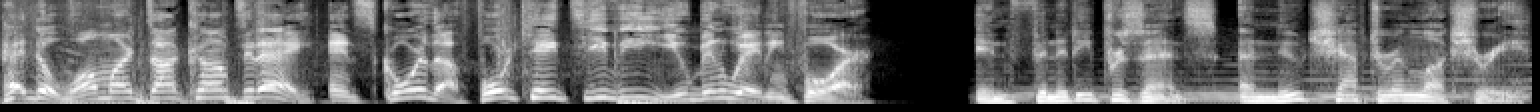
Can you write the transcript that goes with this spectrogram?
Head to Walmart.com today and score the 4K TV you've been waiting for. Infiniti presents a new chapter in luxury,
